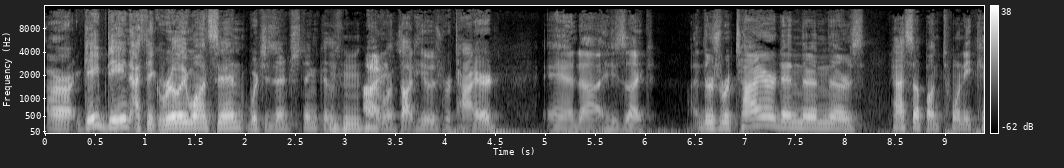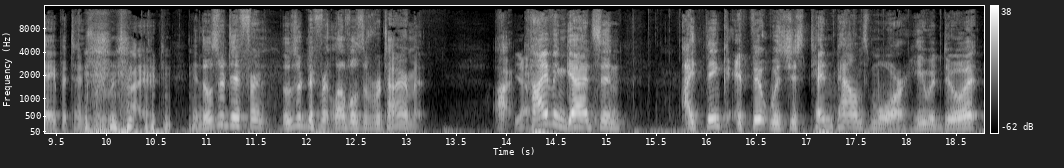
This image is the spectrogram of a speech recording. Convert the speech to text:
or Gabe Dean, I think, really wants in, which is interesting because everyone Nice. thought he was retired, and uh, he's like, "There's retired, and then there's pass up on 20k potentially retired, and those are different. Those are different levels of retirement." Uh, Yeah. Kyven Gadson, I think if it was just 10 pounds more, he would do it.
